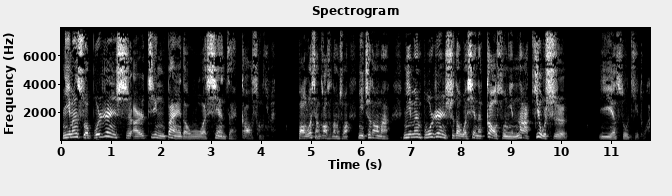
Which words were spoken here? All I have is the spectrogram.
你们所不认识而敬拜的，我现在告诉你们。”保罗想告诉他们说：“你知道吗？你们不认识的，我现在告诉你，那就是耶稣基督啊。”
